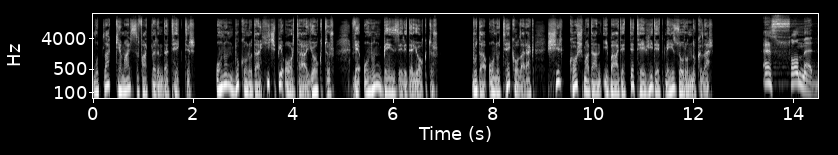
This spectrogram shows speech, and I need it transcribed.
mutlak kemal sıfatlarında tektir. Onun bu konuda hiçbir ortağı yoktur ve onun benzeri de yoktur. Bu da onu tek olarak şirk koşmadan ibadette tevhid etmeyi zorunlu kılar. Es-Samed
